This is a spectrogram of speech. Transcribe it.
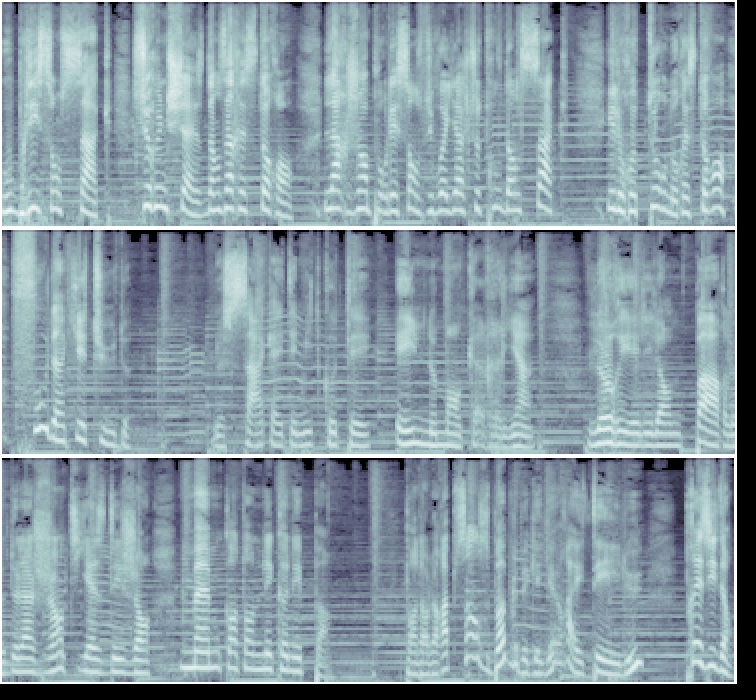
oublie son sac sur une chaise dans un restaurant. L'argent pour l'essence du voyage se trouve dans le sac. Il retourne au restaurant fou d'inquiétude. Le sac a été mis de côté et il ne manque rien. Laurie et Leland parlent de la gentillesse des gens, même quand on ne les connaît pas. Pendant leur absence, Bob le bégayeur a été élu président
